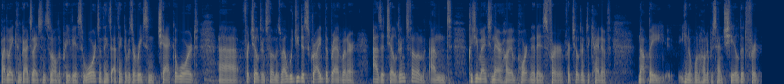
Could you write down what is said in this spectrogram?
by the way, congratulations on all the previous awards and things. I think there was a recent Czech award uh, for children's film as well. Would you describe The Breadwinner as a children's film? And because you mentioned there how important it is for, for children to kind of not be, you know, 100% shielded for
